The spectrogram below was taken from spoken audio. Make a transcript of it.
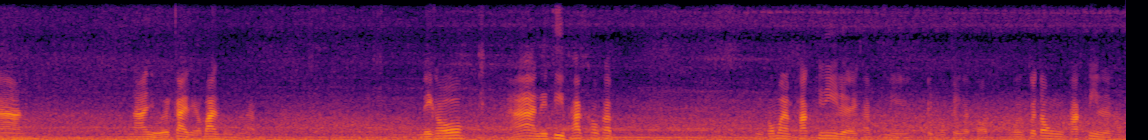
นาน นาอยู่ใกล้ๆแถวบ้านผมนะครับนี่เขาอ่านี่ที่พักเขาครับนี่เขามาพักที่นี่เลยครับนี่เป็นก็เป็นกระต๊อบมันก็ต้องพักนี่เลยครับ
